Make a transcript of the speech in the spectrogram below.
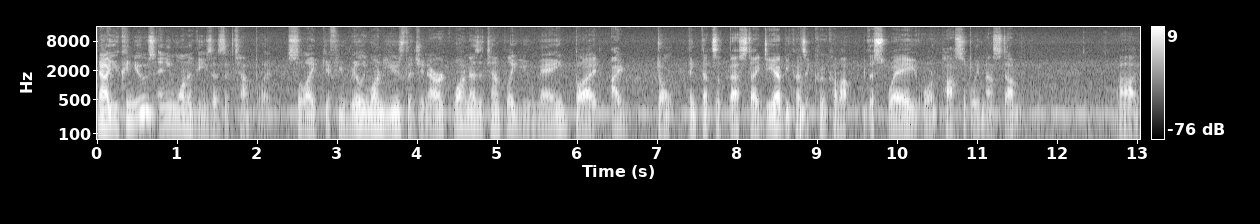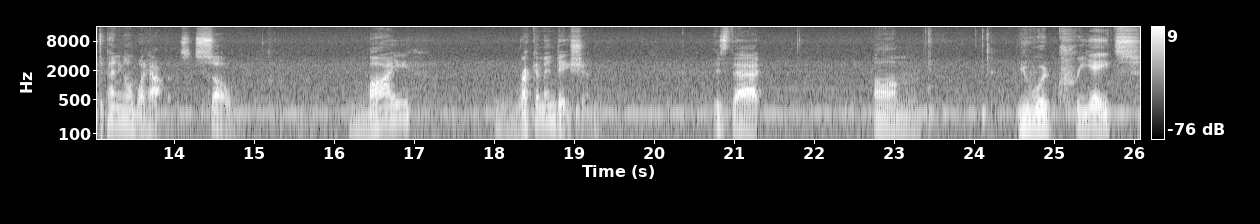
Now you can use any one of these as a template. So like if you really want to use the generic one as a template, you may, but I don't think that's the best idea because it could come up this way or possibly messed up uh, depending on what happens. So, my recommendation is that um, you would create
